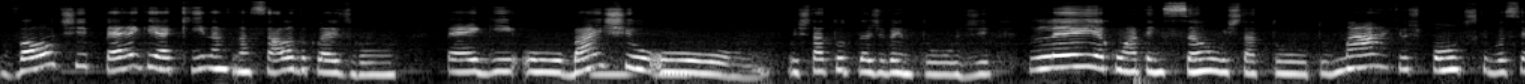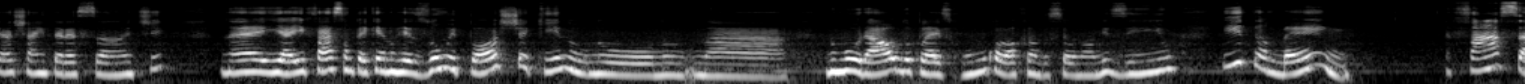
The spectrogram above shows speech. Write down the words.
volte, pegue aqui na, na sala do Classroom, pegue o baixe o, o Estatuto da Juventude, leia com atenção o estatuto, marque os pontos que você achar interessante, né? E aí faça um pequeno resumo e poste aqui no, no, no, na, no mural do Classroom, colocando o seu nomezinho. E também faça,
